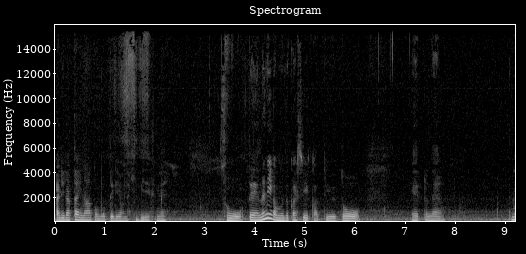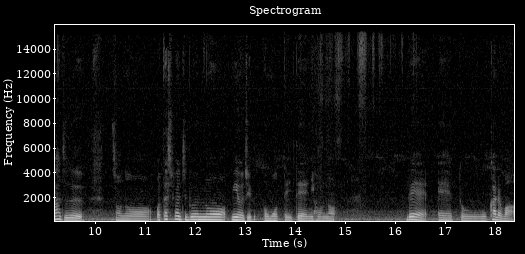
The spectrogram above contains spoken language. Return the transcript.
ありがたいなと思ってるような日々ですね。そうで何が難しいかっていうとえ、っとねまずその私は自分の名字を持っていて日本の。で、えーと、彼は、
